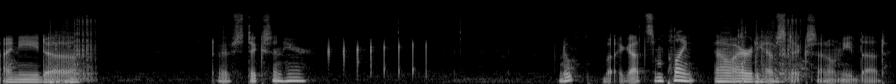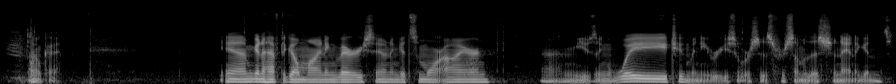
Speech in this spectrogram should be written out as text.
I need, uh... Do I have sticks in here? Nope, but I got some plank. Oh, I already have sticks. I don't need that. Okay. Yeah, I'm gonna have to go mining very soon and get some more iron. I'm using way too many resources for some of this shenanigans.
